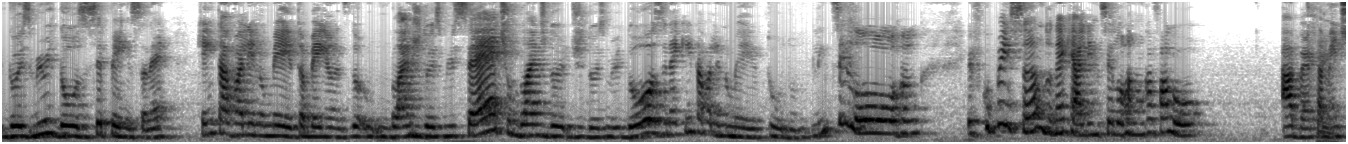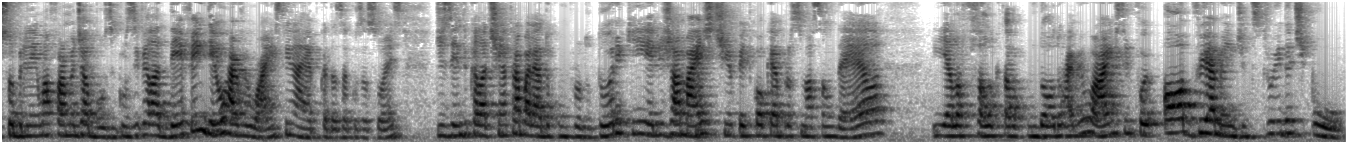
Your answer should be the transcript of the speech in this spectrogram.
2012, você pensa, né? Quem tava ali no meio também antes, um blind de 2007, um blind de 2012, né? Quem tava ali no meio? Tudo. Lindsay Lohan. Eu fico pensando, né, que a Lindsay Lohan nunca falou abertamente Sim. sobre nenhuma forma de abuso. Inclusive, ela defendeu o Harvey Weinstein na época das acusações, dizendo que ela tinha trabalhado com um produtor e que ele jamais tinha feito qualquer aproximação dela. E ela falou que estava com dó do Harvey Weinstein. Foi obviamente destruída, tipo,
